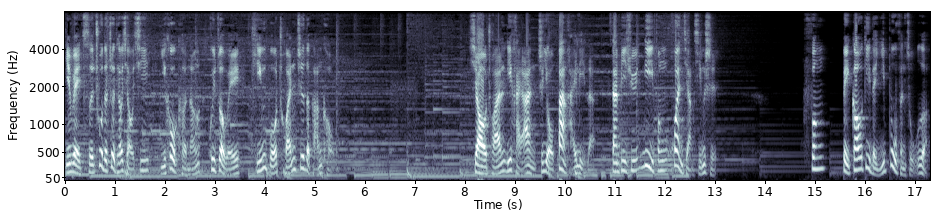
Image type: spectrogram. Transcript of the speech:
因为此处的这条小溪以后可能会作为停泊船只的港口。小船离海岸只有半海里了，但必须逆风换桨行驶。风被高地的一部分阻遏，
